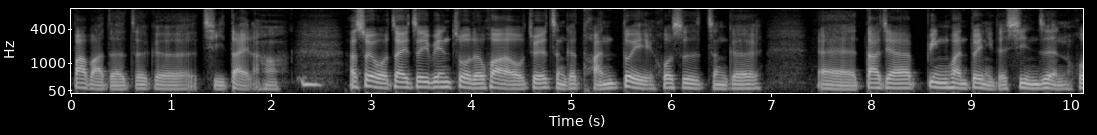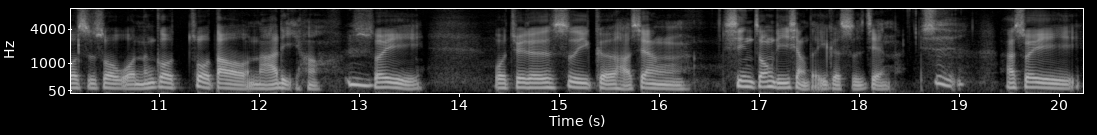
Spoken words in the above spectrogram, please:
爸爸的这个期待了哈。嗯，啊，所以我在这边做的话，我觉得整个团队或是整个呃大家病患对你的信任，或是说我能够做到哪里哈，嗯。所以我觉得是一个好像心中理想的一个实践。是，啊，所以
